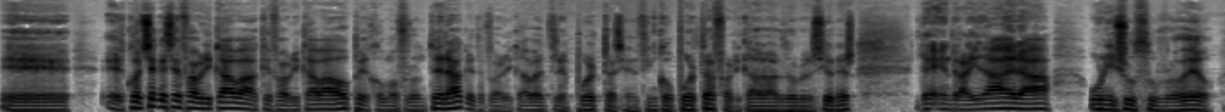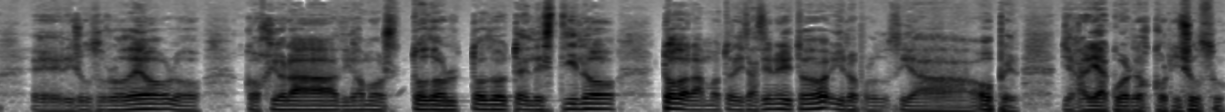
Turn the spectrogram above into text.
El coche que se fabricaba, que fabricaba Opel como Frontera, que te fabricaba en tres puertas y en cinco puertas, fabricaba las dos versiones, en realidad era un Isuzu Rodeo. el Isuzu Rodeo lo cogió la, digamos, todo, todo el estilo, todas las motorizaciones y todo, y lo producía Opel. Llegaría a acuerdos con Isuzu.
